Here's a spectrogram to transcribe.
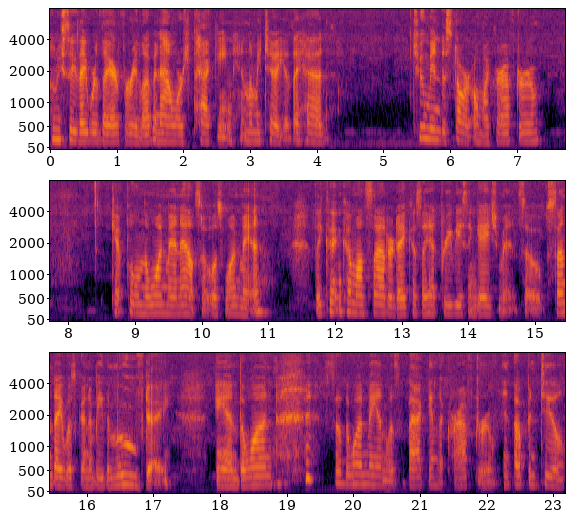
Let me see, they were there for 11 hours packing. And let me tell you, they had two men to start on my craft room. Kept pulling the one man out, so it was one man. They couldn't come on Saturday because they had previous engagement. So Sunday was going to be the move day. And the one... So the one man was back in the craft room and up until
